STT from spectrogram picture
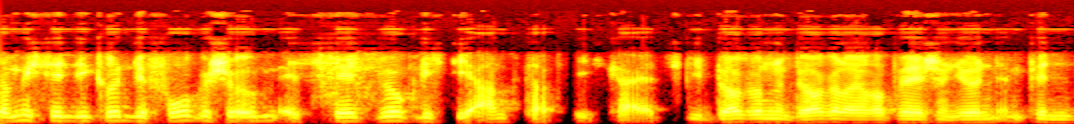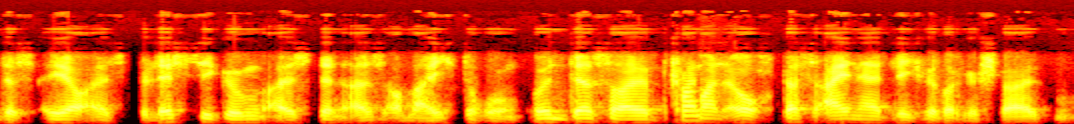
Für mich sind die Gründe vorgeschoben. Es fehlt wirklich die Ernsthaftigkeit. Die Bürgerinnen und Bürger der Europäischen Union empfinden das eher als Belästigung als denn als Erleichterung. Und deshalb kann man auch das einheitlich wieder gestalten.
